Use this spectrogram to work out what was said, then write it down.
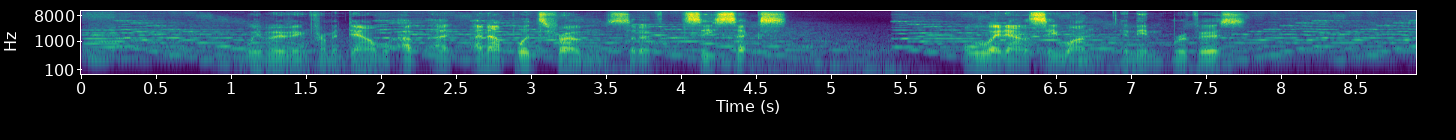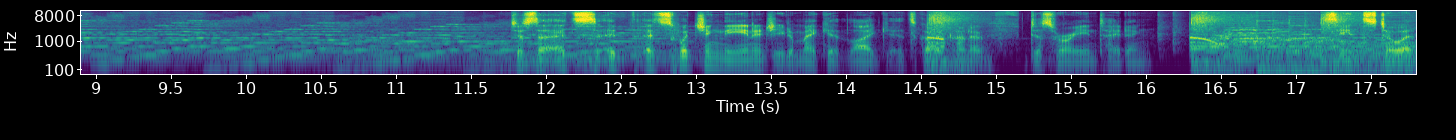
We're moving from a down up an upwards from sort of C6 all the way down to C1, and then reverse. Just uh, it's it, it's switching the energy to make it like it's got a kind of disorientating sense to it.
